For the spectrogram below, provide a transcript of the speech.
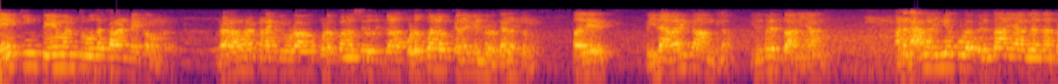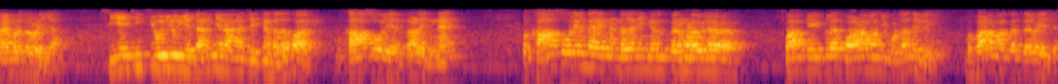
making payment through the current account நடைமுறை கணக்கினூடாக கொடுப்பனவு செய்வதற்கான கொடுப்பனவு கணக்கு என்ற ஒரு கருத்தும் அதுல இருக்கு. இது அமெரிக்கா ஆங்கிலம் இது பிரித்தானிய ஆங்கிலம். ஆனா நாங்கள் இங்க கூட பிரித்தானிய ஆங்கிலம் தான் பயன்படுத்த வழியா? சிஹெச்இ கியூயூஏ தனிஞ்ச நாங்க செக் பாரு காசோலை என்றால் என்ன? இப்ப காசோலை என்றால் என்னன்றதை நீங்கள் பெருமளவுல பாக்கேட்ல பாடம் வாங்கி போட்டு தான் சொல்லுவீங்க. பாடம் பாடமாக்க தேவையில்லை.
